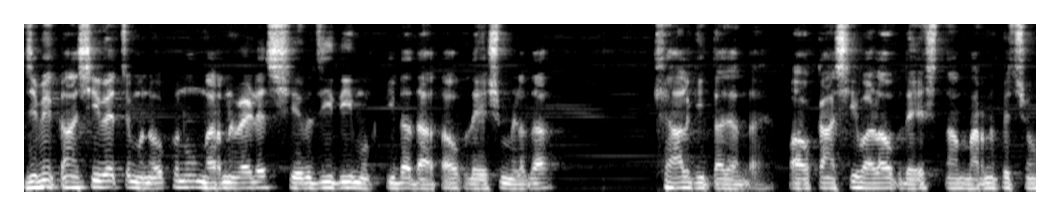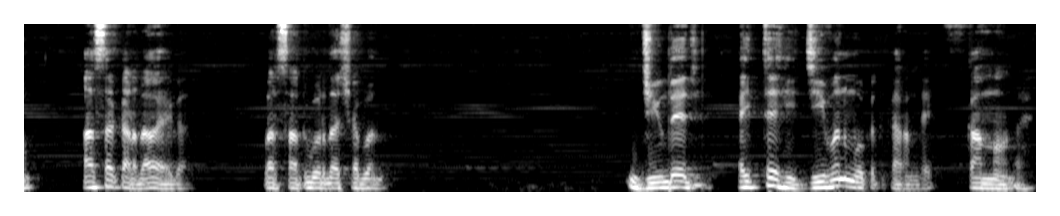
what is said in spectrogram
ਜਿਵੇਂ ਕਾਂਸ਼ੀ ਵਿੱਚ ਮਨੁੱਖ ਨੂੰ ਮਰਨ ਵੇਲੇ ਸ਼ਿਵ ਜੀ ਦੀ ਮੁਕਤੀ ਦਾ ਦਾਤਾ ਉਪਦੇਸ਼ ਮਿਲਦਾ, ਖਿਆਲ ਕੀਤਾ ਜਾਂਦਾ ਹੈ। ਭਾਵ ਕਾਂਸ਼ੀ ਵਾਲਾ ਉਪਦੇਸ਼ ਤਾਂ ਮਰਨ ਪਿੱਛੋਂ ਅਸਰ ਕਰਦਾ ਹੋਏਗਾ। ਪਰ ਸਤਿਗੁਰ ਦਾ ਸ਼ਬਦ ਜਿਉਂਦੇ ਜੀ, ਇੱਥੇ ਹੀ ਜੀਵਨ ਮੁਕਤ ਕਰਨ ਦੇ ਕੰਮ ਆਉਂਦਾ ਹੈ।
